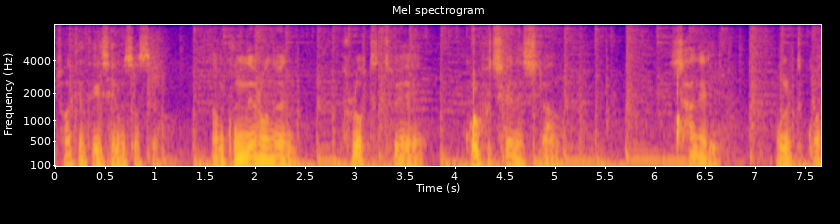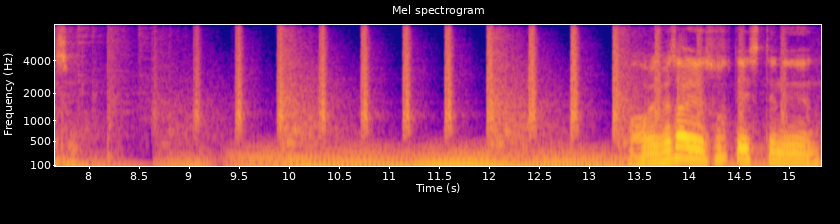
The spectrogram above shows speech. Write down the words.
저한테 되게 재밌었어요. 그다음 국내로는 플로프트2의 골프 씨랑 샤넬이 오늘 듣고 왔습니다. 아무래도 회사에 소속돼 있을 때는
